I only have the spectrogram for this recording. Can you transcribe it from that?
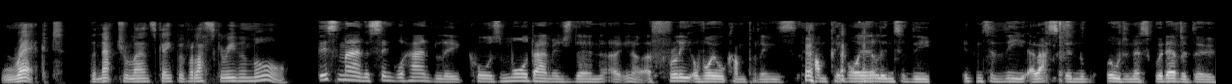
wrecked the natural landscape of Alaska even more this man has single-handedly caused more damage than uh, you know a fleet of oil companies pumping oil into the into the Alaskan wilderness would ever do.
